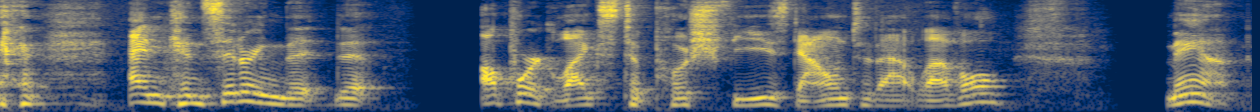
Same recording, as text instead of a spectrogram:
and considering that, that Upwork likes to push fees down to that level, man,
